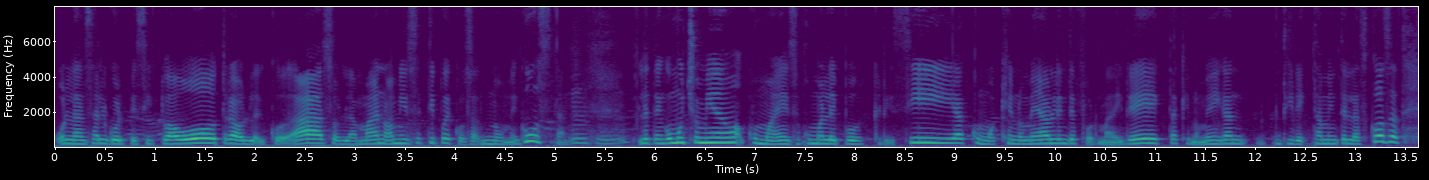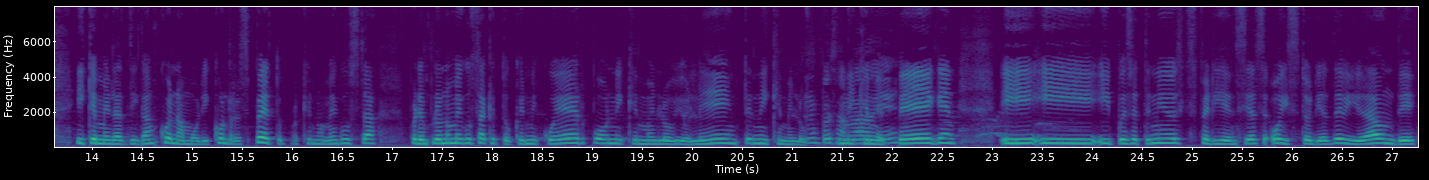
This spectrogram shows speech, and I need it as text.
o, lanza el golpecito a otra, o el codazo, la mano. A mí ese tipo de cosas no me gustan. Le tengo mucho miedo como a eso, como a la hipocresía, como a que no me hablen de forma directa, que no me digan directamente las cosas y que me las digan con amor y con respeto, porque no me gusta por ejemplo, no me gusta que toquen mi cuerpo, ni que me lo violenten, ni que me lo pues, ni que me peguen. Y, y, y pues he tenido experiencias o historias de vida donde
